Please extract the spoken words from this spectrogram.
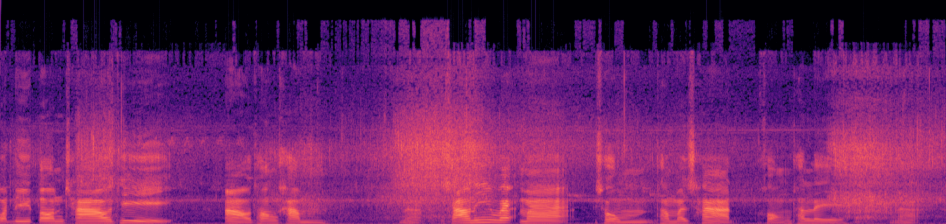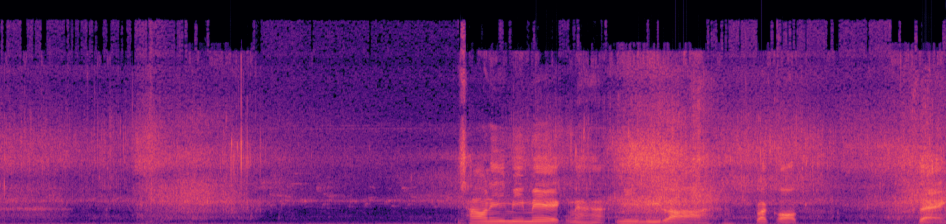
วัสดีตอนเช้าที่อ่าวทองคำนะเช้านี้แวะมาชมธรรมชาติของทะเลนะเช้านี้มีเมฆนะฮะ มีลีลาประกอบแสง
